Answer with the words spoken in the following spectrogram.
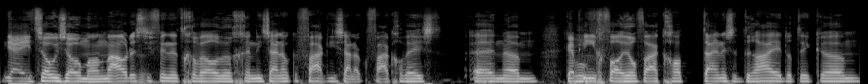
Ja, het sowieso man. Mijn ouders die vinden het geweldig en die zijn ook vaak, die zijn ook vaak geweest. En ehm, ik heb in ieder geval heel vaak gehad tijdens het draaien dat ik, ehm,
